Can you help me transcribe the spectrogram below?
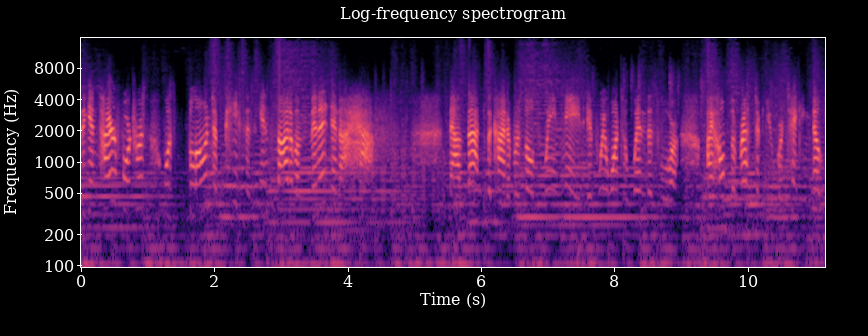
The entire fortress was blown to pieces inside of a minute and a half. Now that's the kind of results we need if we want to win this war. I hope the rest of you were taking notes.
